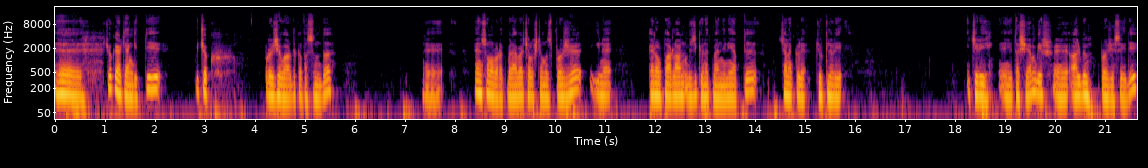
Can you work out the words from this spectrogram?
E, çok erken gitti. Birçok proje vardı kafasında. E, en son olarak beraber çalıştığımız proje yine Erol Parlağan müzik yönetmenliğini yaptığı Çanakkale türküleri içeri e, taşıyan bir e, albüm projesiydi.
